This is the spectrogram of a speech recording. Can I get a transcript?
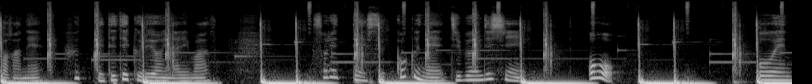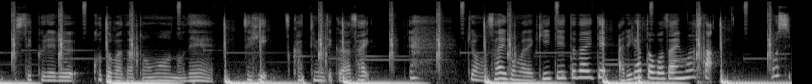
葉がねふって出てくるようになります。それってすっごくね自分自身を応援してくれる言葉だと思うので是非使ってみてください。今日も最後まで聞いていただいてありがとうございました。もし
